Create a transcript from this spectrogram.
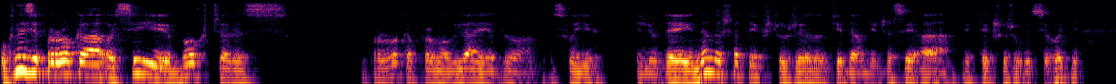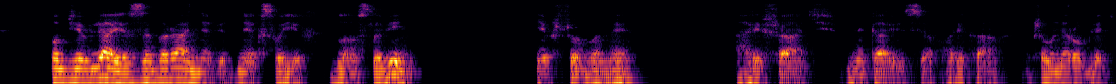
У книзі пророка Осії Бог через пророка промовляє до своїх людей, не лише тих, що жили в ті давні часи, а і тих, що живуть сьогодні, об'являє забирання від них своїх благословінь, якщо вони грішать, вникаються в гріхах, якщо вони роблять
